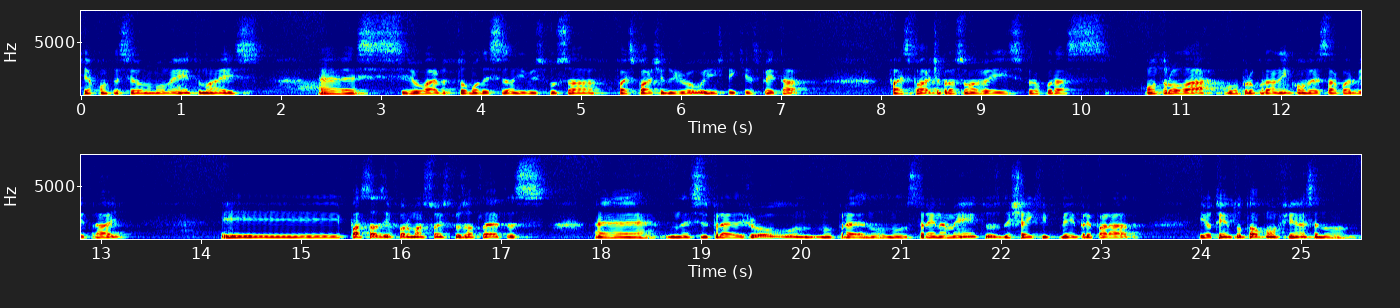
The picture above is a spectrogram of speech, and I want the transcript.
que aconteceu no momento, mas é, se o árbitro tomou a decisão de me expulsar, faz parte do jogo, a gente tem que respeitar. Faz parte, a próxima vez procurar controlar ou procurar nem conversar com a arbitragem e passar as informações para os atletas é, nesses pré-jogo, no pré, no, nos treinamentos, deixar a equipe bem preparada e eu tenho total confiança no,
